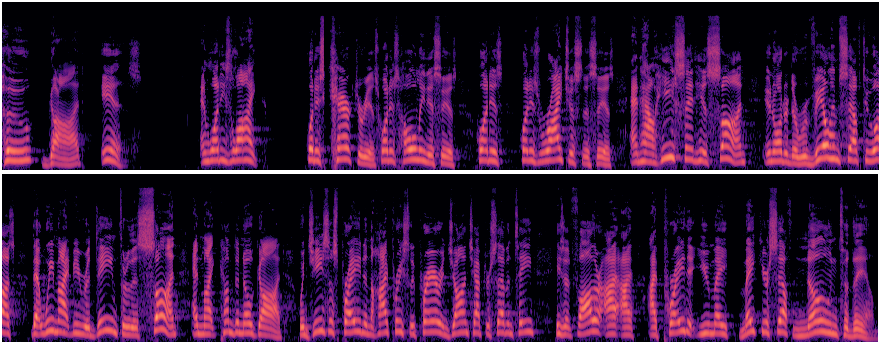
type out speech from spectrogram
who God is and what He's like, what His character is, what His holiness is, what His, what his righteousness is, and how He sent His Son in order to reveal himself to us that we might be redeemed through this Son and might come to know God. When Jesus prayed in the high priestly prayer in John chapter 17, he said, Father, I, I, I pray that you may make yourself known to them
